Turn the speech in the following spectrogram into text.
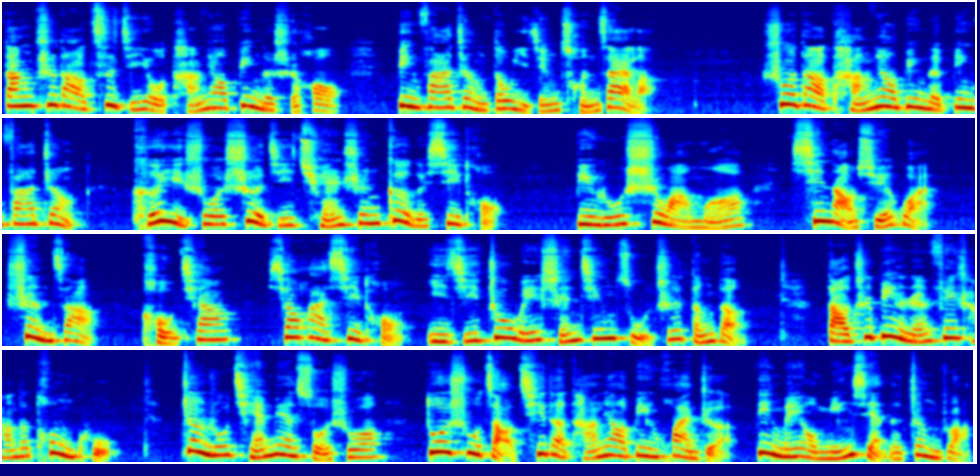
当知道自己有糖尿病的时候，并发症都已经存在了。说到糖尿病的并发症，可以说涉及全身各个系统，比如视网膜、心脑血管、肾脏、口腔、消化系统以及周围神经组织等等，导致病人非常的痛苦。正如前面所说，多数早期的糖尿病患者并没有明显的症状。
